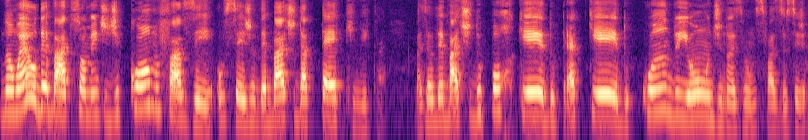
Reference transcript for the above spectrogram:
Não é o debate somente de como fazer, ou seja, o debate da técnica, mas é o debate do porquê, do para quê, do quando e onde nós vamos fazer, ou seja,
